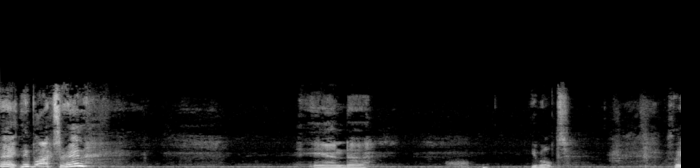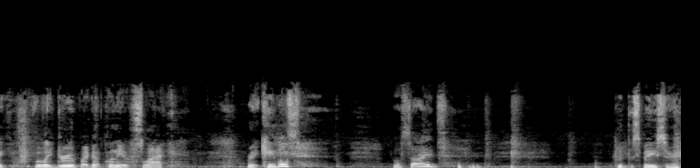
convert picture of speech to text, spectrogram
All right, new blocks are in. And uh, U-bolts. It's like really droop. I got plenty of slack brake cables, both sides. Put the spacer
